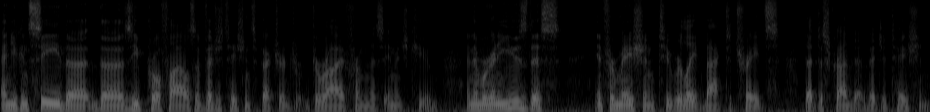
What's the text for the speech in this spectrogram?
And you can see the, the Z profiles of vegetation spectra der- derived from this image cube. And then we're going to use this information to relate back to traits that describe that vegetation.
